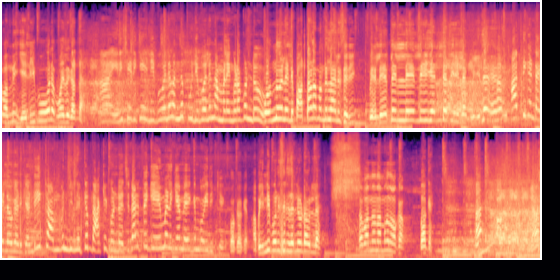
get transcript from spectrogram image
വന്ന് എലി ആ ഇനി എലി വന്ന് പുലി കൂടെ ഒന്നുമില്ല പട്ടാളം വന്നില്ലാലും ശരി. ഈ അടുത്ത കളിക്കാൻ നമുക്ക് നോക്കാം. ഞാൻ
